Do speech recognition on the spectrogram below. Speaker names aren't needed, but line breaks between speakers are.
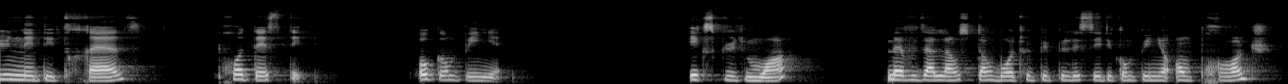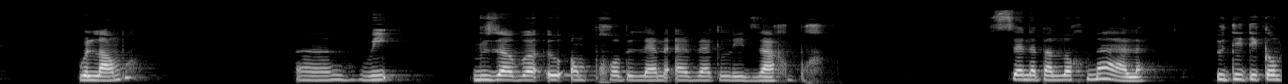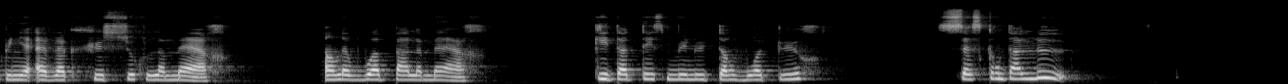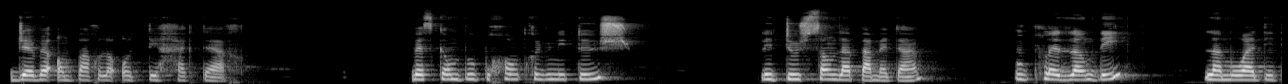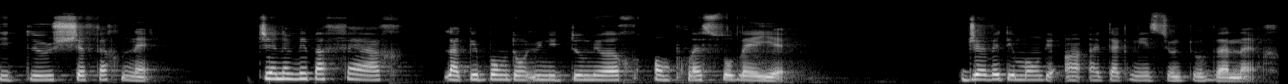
Unité 13. Protester. Au campigné. Excuse-moi, mais vous à l'instant votre publicité de compagnon en proche ou l'ambre? Euh, oui, vous avez eu un problème avec les arbres. Ce n'est pas normal. Vous dites compagnie avec eux sur la mer. On ne voit pas la mer. Quitte à 10 minutes en voiture? C'est scandaleux. Je vais en parler au directeur. Est-ce qu'on peut prendre une douche? Les douches sont là-bas, madame. Vous plaisantez? La moitié des douches est fermée. Je ne vais pas faire la pendant une demi-heure en plein soleil. Je vais demander à un technicien de venir.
